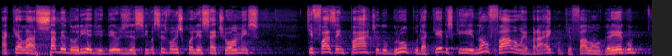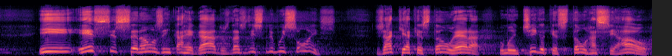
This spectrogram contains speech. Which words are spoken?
aquela sabedoria de Deus, dizer assim: vocês vão escolher sete homens que fazem parte do grupo daqueles que não falam hebraico, que falam o grego, e esses serão os encarregados das distribuições, já que a questão era uma antiga questão racial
